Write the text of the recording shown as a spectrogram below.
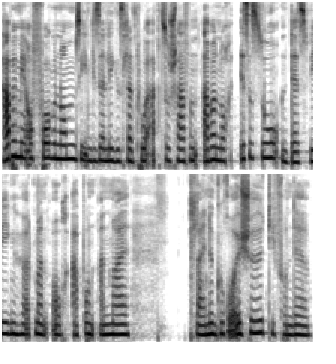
Habe mir auch vorgenommen, sie in dieser Legislatur abzuschaffen, aber noch ist es so und deswegen hört man auch ab und an mal kleine Geräusche, die von der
